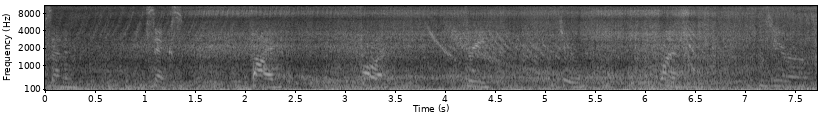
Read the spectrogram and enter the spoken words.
seven, six, five, four, three, two, one, zero.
